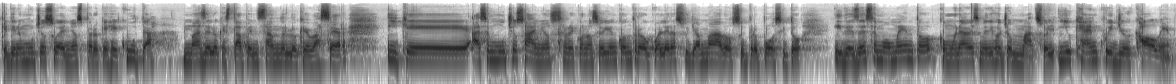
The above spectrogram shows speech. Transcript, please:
que tiene muchos sueños, pero que ejecuta más de lo que está pensando en lo que va a hacer y que hace muchos años reconoció y encontró cuál era su llamado, su propósito, y desde ese momento, como una vez me dijo John Maxwell, you can't quit your calling.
